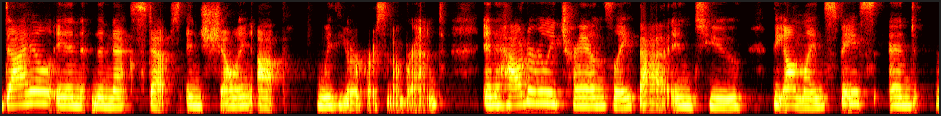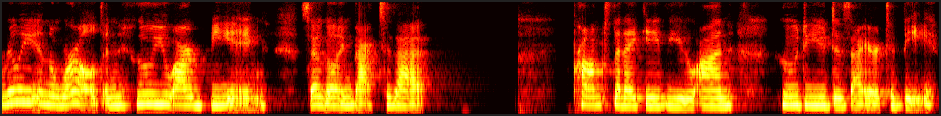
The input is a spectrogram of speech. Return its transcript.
dial in the next steps in showing up with your personal brand and how to really translate that into the online space and really in the world and who you are being. So, going back to that prompt that I gave you on who do you desire to be.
